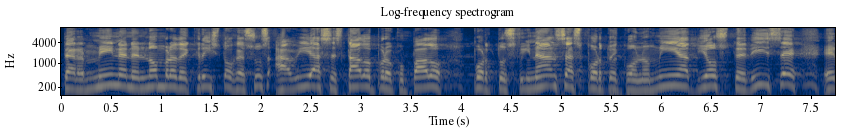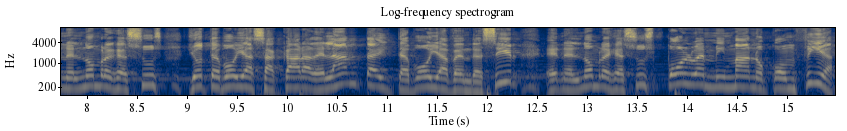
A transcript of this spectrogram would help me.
termina en el nombre de Cristo Jesús. Habías estado preocupado por tus finanzas, por tu economía. Dios te dice en el nombre de Jesús, yo te voy a sacar adelante y te voy a bendecir. En el nombre de Jesús, ponlo en mi mano. Confía,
